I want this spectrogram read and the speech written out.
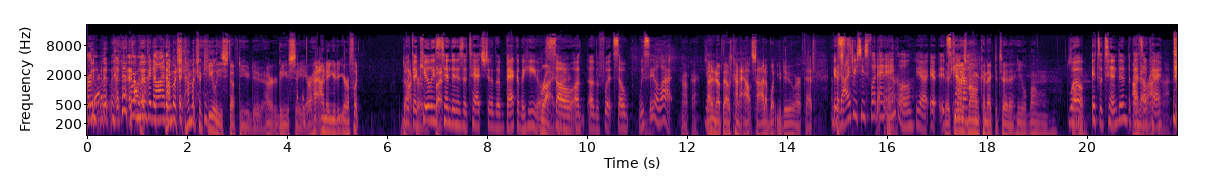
right, we're, we're moving on. How much how much Achilles stuff do you do or do you see? Or how, I know you, you're a foot doctor. but the Achilles but- tendon is attached to the back of the heel, Right, So Of, uh, of the foot. So we see a lot. Okay. So I Yeah. didn't know if that was kind of outside of what you do or if that It's- Podiatry sees foot and ankle. Yeah, it, the it's Achilles kind of bone connected to the heel bone. Well, something. it's a tendon, but I that's know, I- okay.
